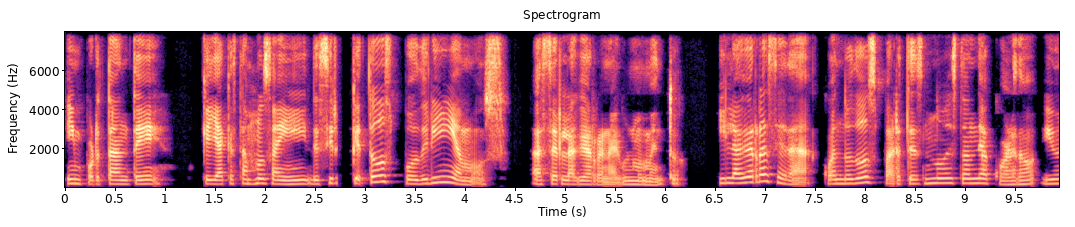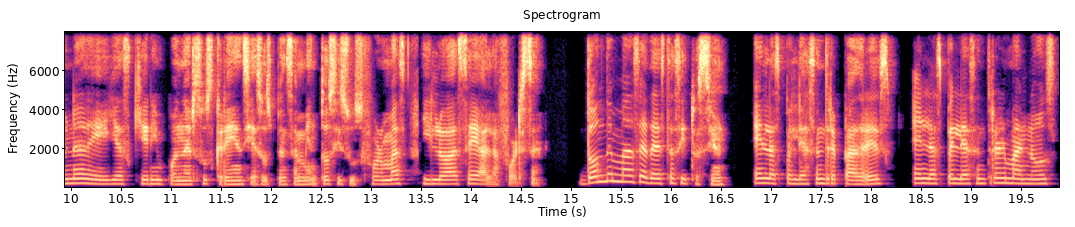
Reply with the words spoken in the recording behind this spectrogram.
importante que ya que estamos ahí, decir que todos podríamos hacer la guerra en algún momento. Y la guerra se da cuando dos partes no están de acuerdo y una de ellas quiere imponer sus creencias, sus pensamientos y sus formas y lo hace a la fuerza. ¿Dónde más se da esta situación? En las peleas entre padres, en las peleas entre hermanos,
